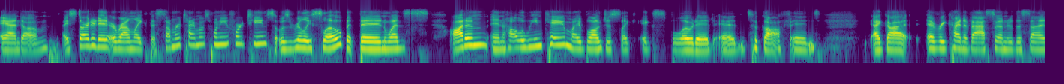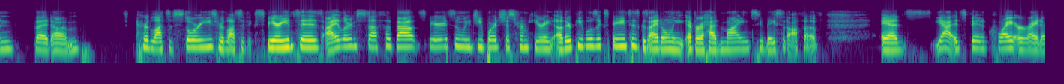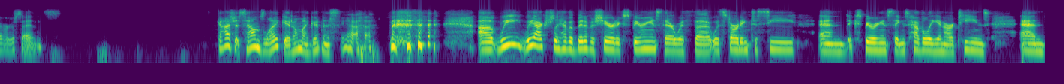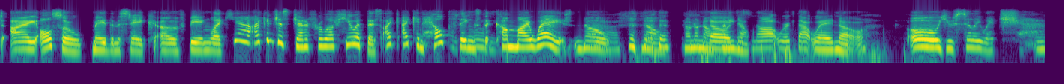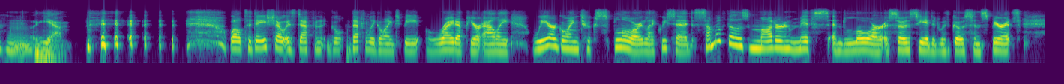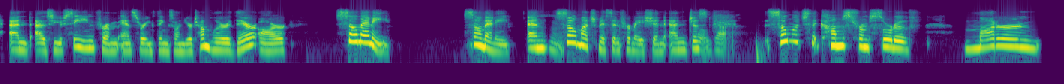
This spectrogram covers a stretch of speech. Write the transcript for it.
And um, i started it around like the summertime of 2014 so it was really slow but then once autumn and halloween came my blog just like exploded and took off. And i got every kind of ask under the sun. But um heard lots of stories, heard lots of experiences. I learned stuff about spirits and Ouija boards just from hearing other people's experiences because I'd only ever had mine to base it off of. And yeah, it's been quite a ride ever since. Gosh, it sounds like it. Oh my goodness. Yeah. uh, we we actually have a bit of a shared experience there with uh, with starting to see and experience things heavily in our teens. And I also made the mistake of being like, yeah, I can just Jennifer Love Hewitt this. I I can help Oh, things totally. that come my way. No, Yeah. no, no, no, no, no, honey, it no. does not work that way. No. Oh, you silly witch. Mhm. Yeah. well, today's show is definite, go, definitely going to be right up your alley. We are going to explore, like we said, some of those modern myths and lore associated with ghosts and spirits. And as you've seen from answering things on your Tumblr, there are so many, so many, and Mhm. so much misinformation, and just oh, yeah. so much that comes from sort of modern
